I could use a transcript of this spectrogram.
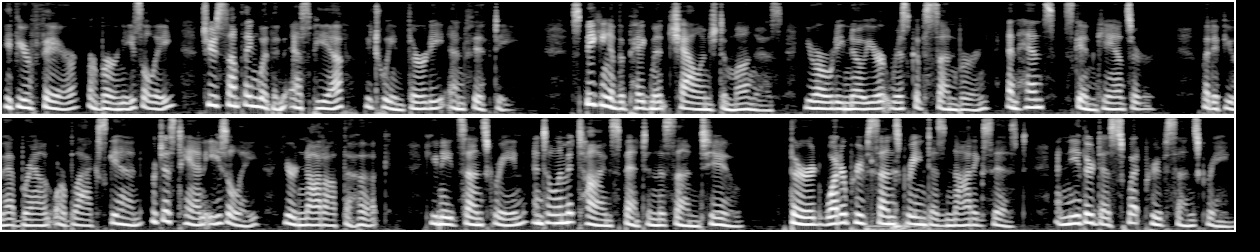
If you're fair or burn easily, choose something with an SPF between 30 and 50. Speaking of the pigment challenged among us, you already know you're at risk of sunburn and hence skin cancer. But if you have brown or black skin or just tan easily, you're not off the hook. You need sunscreen and to limit time spent in the sun, too. Third, waterproof sunscreen does not exist, and neither does sweatproof sunscreen.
